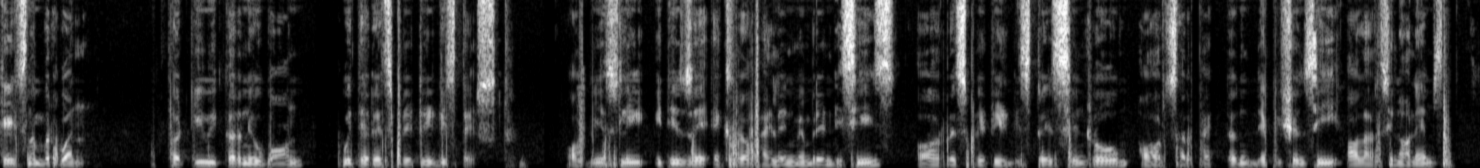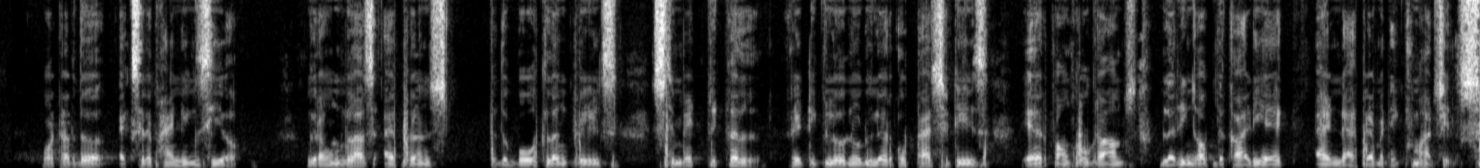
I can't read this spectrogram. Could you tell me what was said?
Case number 1. 30 weeker newborn with a respiratory distress. Obviously, it is a X-ray of hyaline membrane disease or respiratory distress syndrome or surfactant deficiency all are synonyms. What are the X-ray findings here? Ground glass appearance to the both lung fields, symmetrical reticulonodular opacities, air bronchograms, blurring of the cardiac and diaphragmatic margins.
